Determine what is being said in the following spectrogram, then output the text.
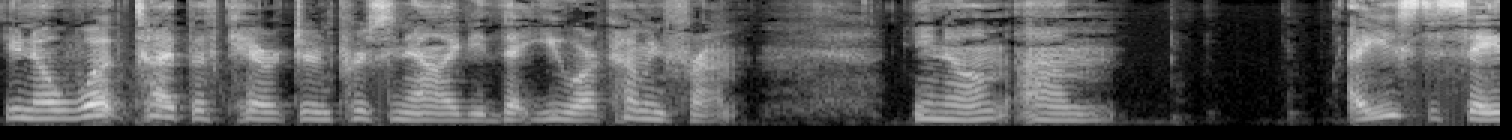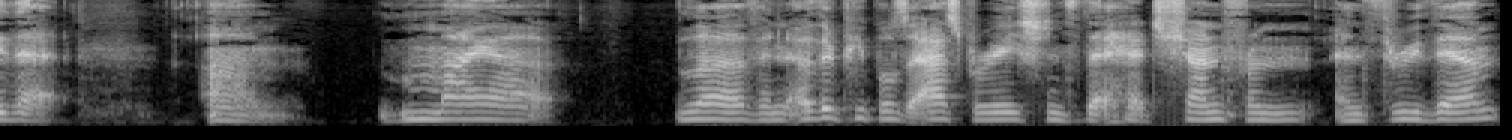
you know, what type of character and personality that you are coming from. You know, um, I used to say that, um, my, uh, love and other people's aspirations that had shunned from and through them.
